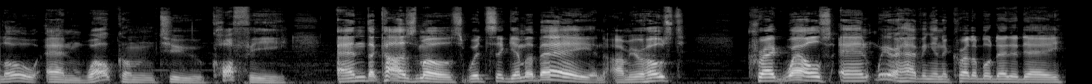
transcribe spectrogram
Hello and welcome to Coffee and the Cosmos with Sagima Bay. And I'm your host, Craig Wells, and we are having an incredible day today.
